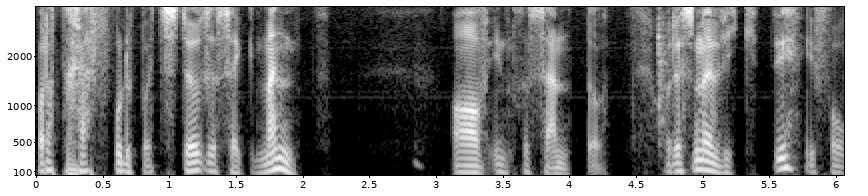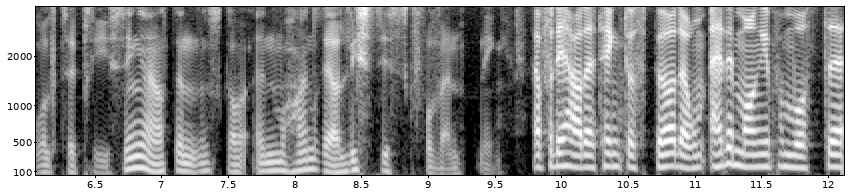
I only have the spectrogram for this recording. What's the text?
For da treffer du på et større segment av interessenter. Og Det som er viktig i forhold til prising, er at en, skal, en må ha en realistisk forventning. Ja, for det hadde jeg tenkt å spørre deg om. Er det mange på en måte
